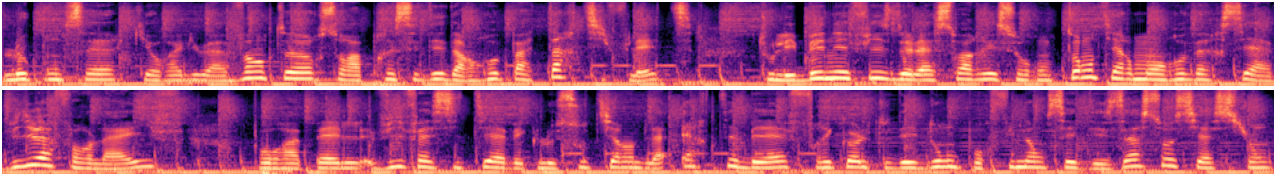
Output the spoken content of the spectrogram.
Le concert qui aura lieu à 20h sera précédé d'un repas tartiflette. Tous les bénéfices de la soirée seront entièrement reversés à Viva for Life. Pour rappel, Vivacité avec le soutien de la RTBF récolte des dons pour financer des associations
